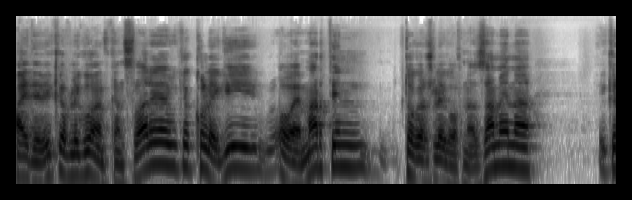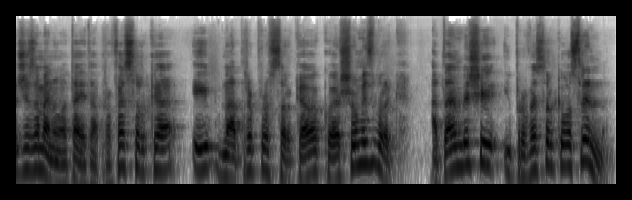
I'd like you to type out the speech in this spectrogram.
Ајде, вика, влегувам в канцеларија, вика, колеги, ова е Мартин, тогаш влегов на замена, вика, че заменува таа и таа професорка и натре професоркава која што ми збрка. А таа ми беше и професорка во средно.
